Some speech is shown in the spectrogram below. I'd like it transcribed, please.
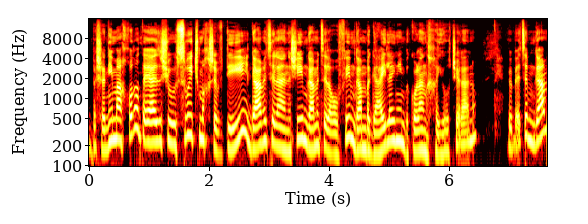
בשנים האחרונות היה איזשהו סוויץ' מחשבתי, גם אצל האנשים, גם אצל הרופאים, גם בגיידליינים, בכל ההנחיות שלנו. ובעצם גם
